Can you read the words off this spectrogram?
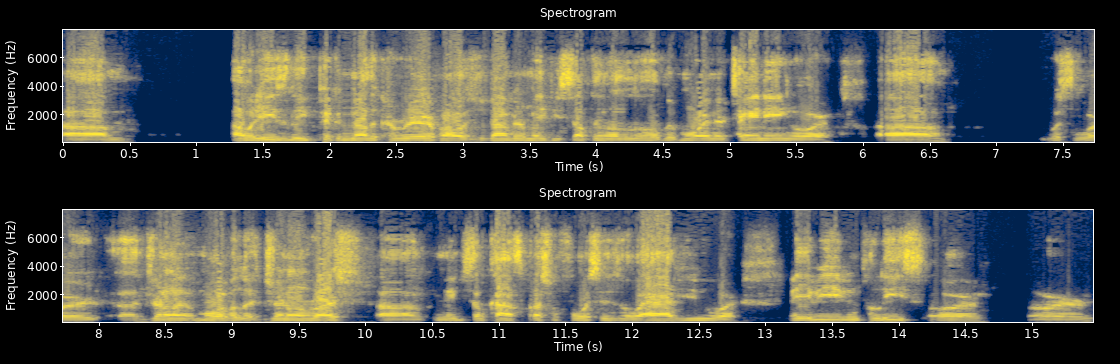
Um, I would easily pick another career if I was younger, maybe something a little bit more entertaining or uh, what's the word, adrenaline, more of an adrenaline rush, uh, maybe some kind of special forces or what have you, or maybe even police or or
